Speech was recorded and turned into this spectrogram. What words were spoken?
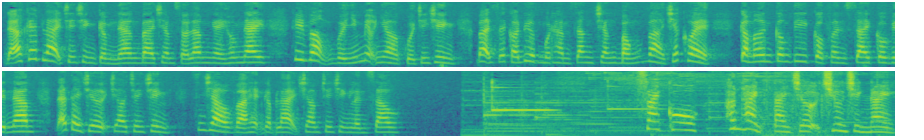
đã khép lại chương trình Cẩm nang 365 ngày hôm nay. Hy vọng với những mẹo nhỏ của chương trình, bạn sẽ có được một hàm răng trắng bóng và chắc khỏe. Cảm ơn công ty cổ phần Saico Việt Nam đã tài trợ cho chương trình. Xin chào và hẹn gặp lại trong chương trình lần sau. Saico hân hạnh tài trợ chương trình này.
